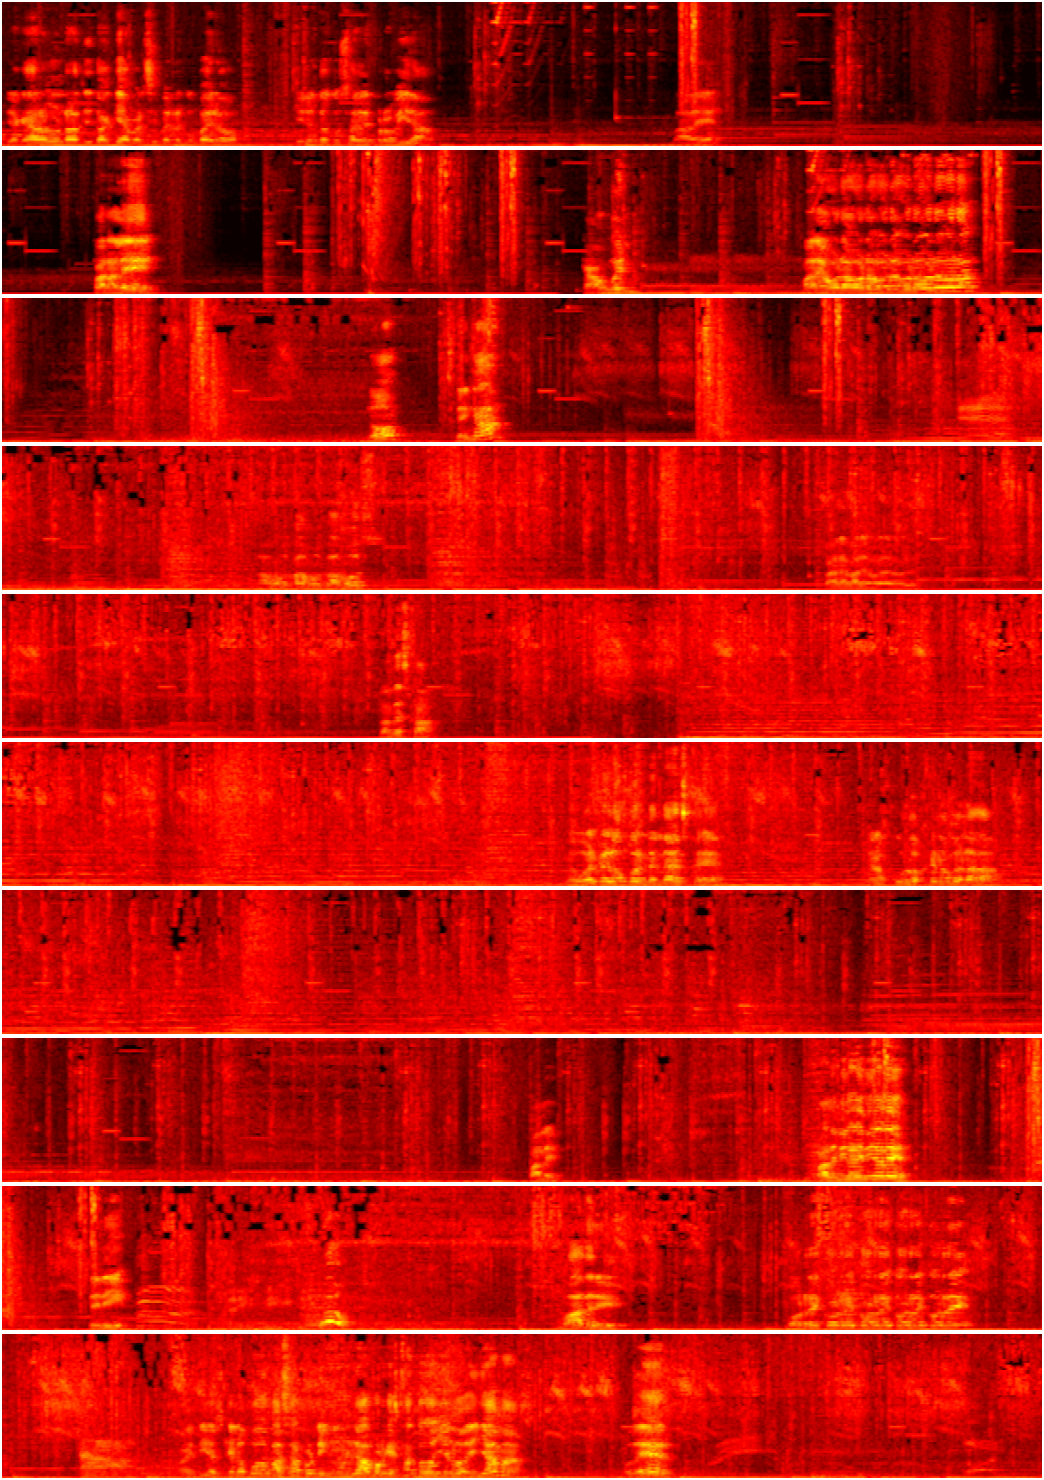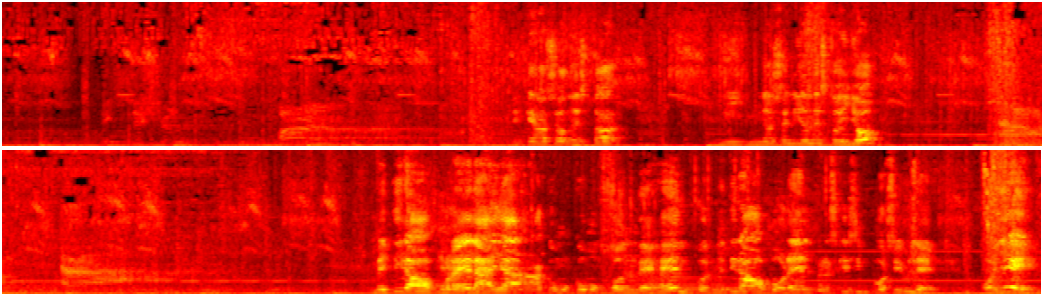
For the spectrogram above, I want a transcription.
Voy a quedarme un ratito aquí a ver si me recupero Y no tengo que usar el Provida Vale ¡Párale! ¡Cagüen! Vale, ahora, ahora, ahora, ahora, ahora, ahora ¿No? ¡Venga! Vamos, vamos, vamos Vale, vale, vale, vale ¿Dónde está? Me vuelve loco el menda este, eh. Te lo juro, es que no veo nada. Vale. Vale, mírale, mírale. Te di. ¡Wow! ¡Madre! Corre, corre, corre, corre, corre. Es que no puedo pasar por ningún lado porque está todo lleno de llamas. Joder. Es que no sé dónde está. No sé ni dónde estoy yo. Me he tirado por él, allá, como, como con The Hand. Pues me he tirado por él, pero es que es imposible. Oye.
